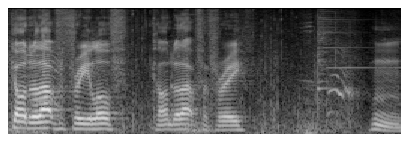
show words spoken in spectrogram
Can't do that for free, love. Can't do that for free. Hmm.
